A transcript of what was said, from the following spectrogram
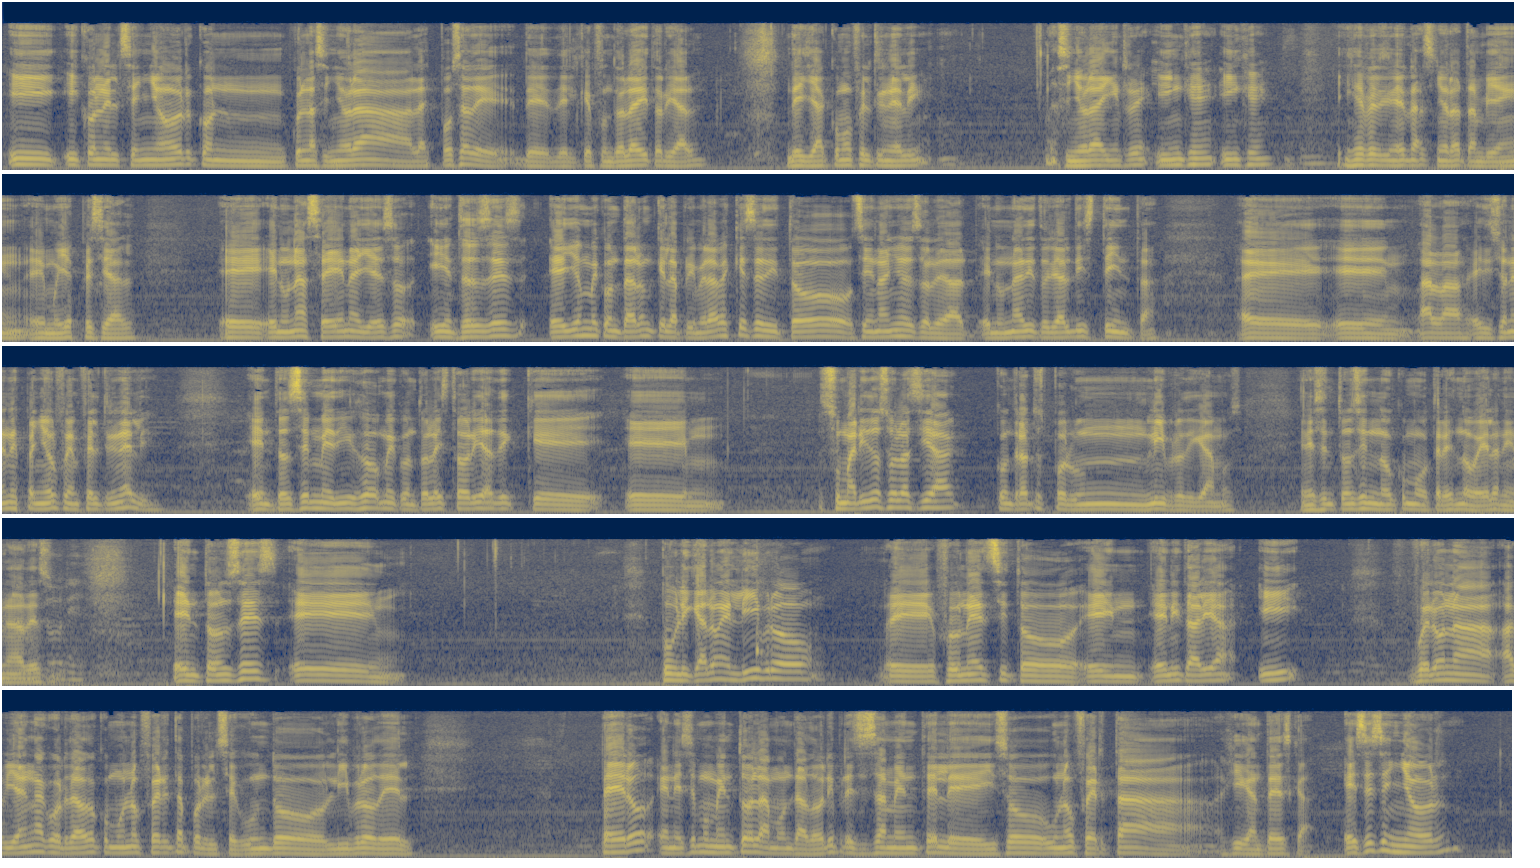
y, y con el señor, con, con la señora, la esposa de- de- del que fundó la editorial, de Giacomo Feltrinelli, la señora Inge, Inge, Inge, Inge Feltrinelli, una señora también eh, muy especial, eh, en una cena y eso. Y entonces ellos me contaron que la primera vez que se editó Cien años de soledad en una editorial distinta eh, eh, a la edición en español fue en Feltrinelli. Entonces me dijo, me contó la historia de que su marido solo hacía contratos por un libro, digamos. En ese entonces no como tres novelas ni nada de eso. Entonces, publicaron el libro, eh, fue un éxito en, en Italia y fueron a, habían acordado como una oferta por el segundo libro de él. Pero en ese momento la Mondadori precisamente le hizo una oferta gigantesca. Ese señor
